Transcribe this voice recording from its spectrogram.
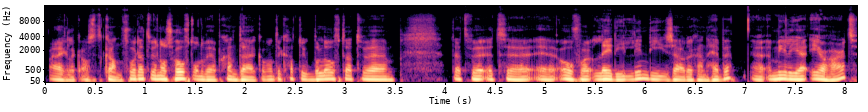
Eigenlijk, als het kan. Voordat we in ons hoofdonderwerp gaan duiken. Want ik had natuurlijk beloofd dat we, dat we het uh, uh, over Lady Lindy zouden gaan hebben. Uh, Amelia Earhart.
